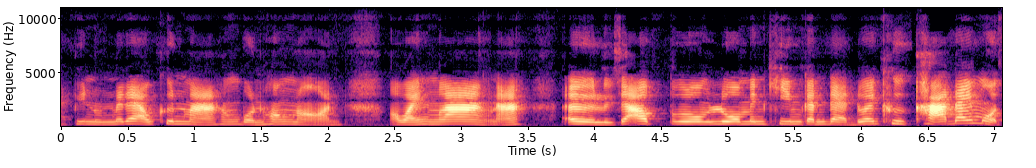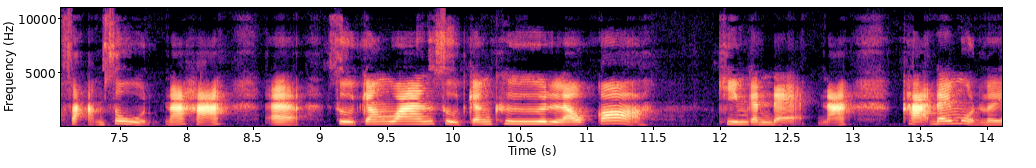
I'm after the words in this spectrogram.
ดพี่นุ้นไม่ได้เอาขึ้นมาข้างบนห้องนอน เอาไว้ข้างล่างนะเออหรือจะเอารวมรวมเป็นครีมกันแดดด้วยคือค้าได้หมด 3 สูตรนะคะเออสูตรกลางวันสูตรกลางคืนแล้วก็ครีมกันแดดนะค้าได้หมดเลย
